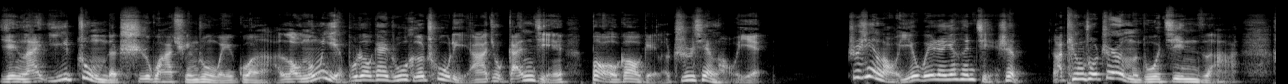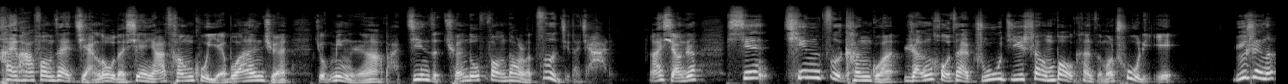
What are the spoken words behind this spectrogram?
引来一众的吃瓜群众围观啊。老农也不知道该如何处理啊，就赶紧报告给了知县老爷。知县老爷为人也很谨慎。啊，听说这么多金子啊，害怕放在简陋的县衙仓库也不安全，就命人啊把金子全都放到了自己的家里。啊，想着先亲自看管，然后再逐级上报，看怎么处理。于是呢，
